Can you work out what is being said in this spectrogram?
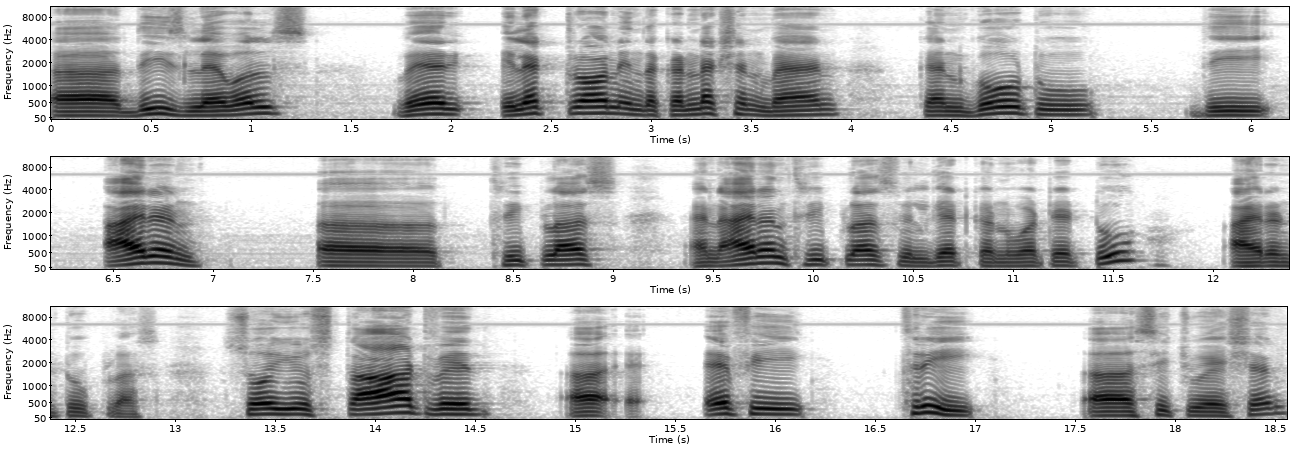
uh, these levels where electron in the conduction band can go to the iron uh, 3 plus and iron 3 plus will get converted to iron 2 plus. So, you start with uh, Fe 3 uh, situation.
